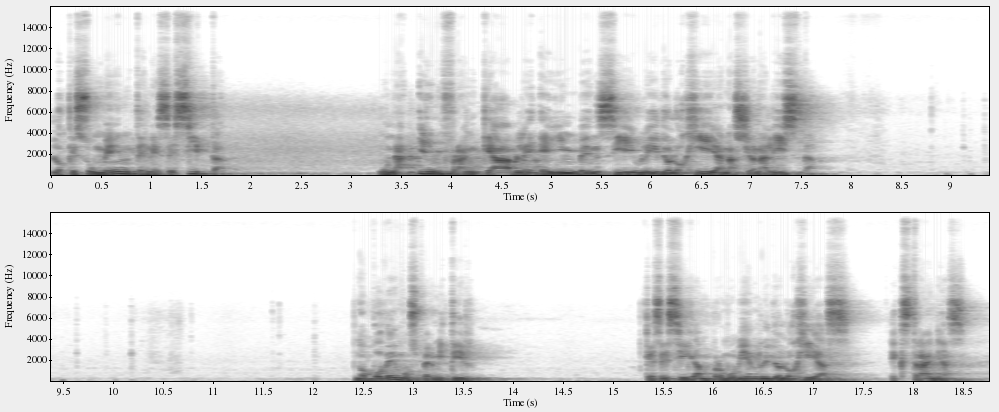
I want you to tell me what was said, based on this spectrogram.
lo que su mente necesita una infranqueable e invencible ideología nacionalista. No podemos permitir que se sigan promoviendo ideologías extrañas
